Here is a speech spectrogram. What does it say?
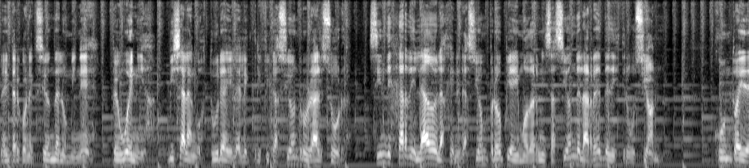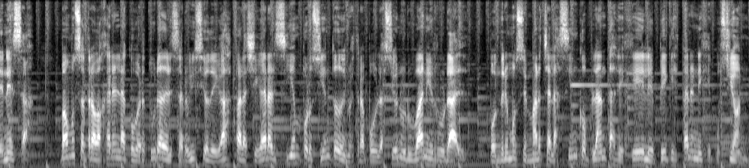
la interconexión de Aluminé, Pehuenia, Villa Langostura y la electrificación rural sur, sin dejar de lado la generación propia y modernización de la red de distribución. Junto a Idenesa, vamos a trabajar en la cobertura del servicio de gas para llegar al 100% de nuestra población urbana y rural. Pondremos en marcha las cinco plantas de GLP que están en ejecución,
